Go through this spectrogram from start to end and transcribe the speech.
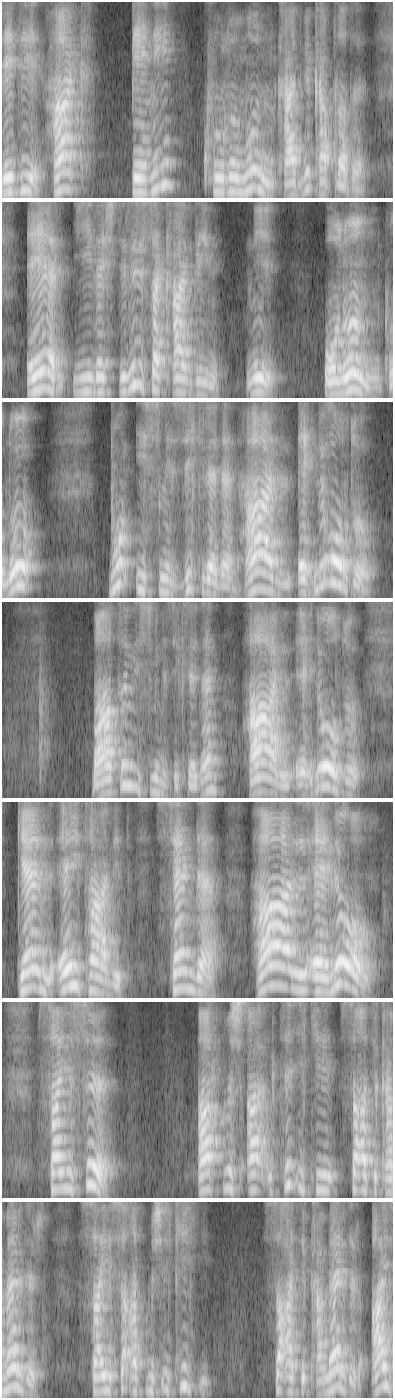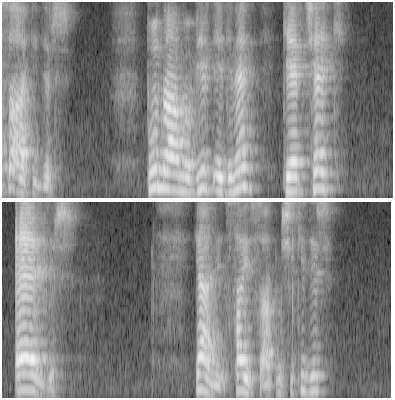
Dedi hak, beni kulumun kalbi kapladı. Eğer iyileştirirse kalbini, onun kulu, bu ismi zikreden hal ehli oldu. Batın ismini zikreden hal ehli oldu. Gel ey talip sen de hal ehli ol. Sayısı 66 2 saati kamerdir. Sayısı 62 saati kamerdir. Ay saatidir. Bu namı virt edinen gerçek erdir. Yani sayısı 62'dir.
